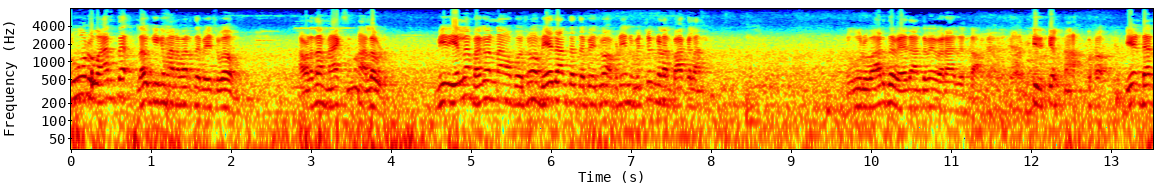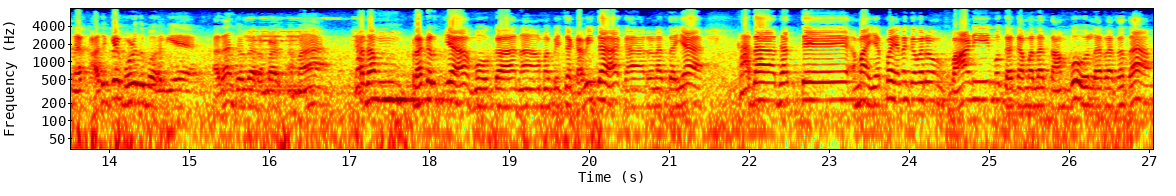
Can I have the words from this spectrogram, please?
நூறு வார்த்தை லௌகிகமான வார்த்தை பேசுவோம். அவ்வளவுதான் மேக்சிமம் அலவுடு மீதி எல்லாம் பகவான் நாம பேசுவோம் வேதாந்தத்தை பேசுவோம் அப்படின்னு விச்சுங்களை பார்க்கலாம். நூறு வார்த்தை வேதாந்தமே வராதுன்றான். இதுக்கெல்லாம் அப்புறம் ஏன்டா அதுக்கே பொழுது போகலையே அதான் சொல்ல ரொம்ப நம்ம கதம் பிரகிருத்தியா மூக்கா நாம பிச்ச கவிதா காரணத்தையா. கதா தத்தே அம்மா எப்ப எனக்கு வரும்? வாணி முக கமல தாம்பூல ரசதாம்.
